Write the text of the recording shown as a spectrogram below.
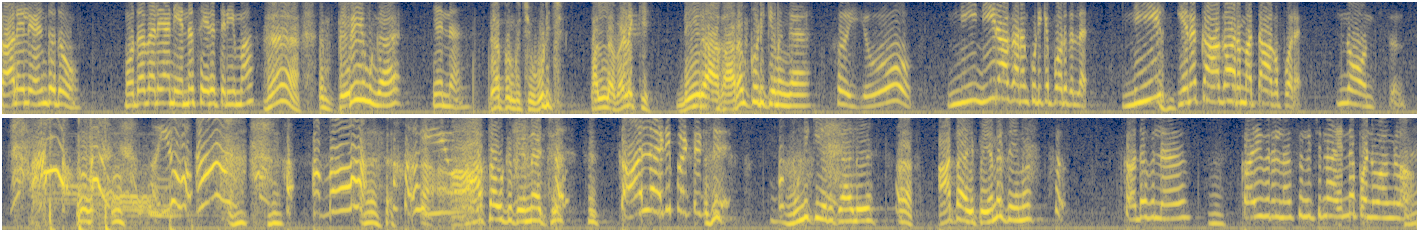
காலையில எழுந்ததும் முத வேலையா நீ என்ன செய்யற தெரியுமா? தெரியுமுங்க. என்ன? வேப்பங்குச்சி உடிச்சு பல்ல விளக்கி நீராகாரம் குடிக்கணுங்க. ஐயோ நீ நீராகாரம் குடிக்க போறதில்ல. நீர் எனக்கு ஆகாரமா தான் ஆக போற ஆத்தாவுக்கு என்னாச்சு? கால்ல அடிபட்டுச்சு முனிக்கு இருக்காளு ஆத்தா இப்ப என்ன செய்யணும்? கதவுல கைவிரல் நசுங்குச்சுன்னா என்ன பண்ணுவாங்களாம்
